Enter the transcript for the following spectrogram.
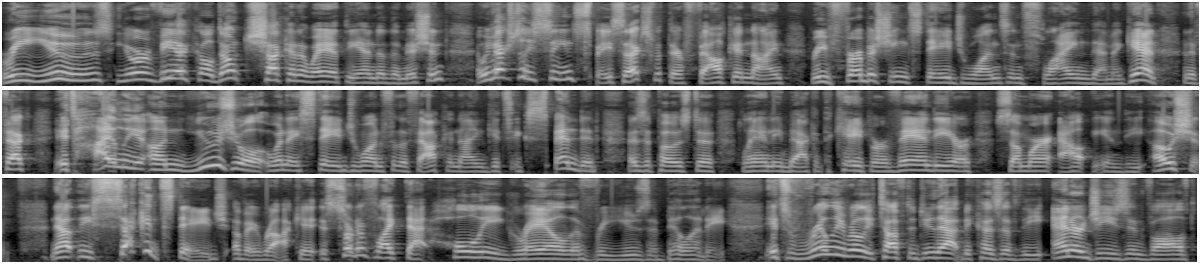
Reuse your vehicle. Don't chuck it away at the end of the mission. And we've actually seen SpaceX with their Falcon 9 refurbishing stage ones and flying them again. And in fact, it's highly unusual when a stage one for the Falcon 9 gets expended as opposed to landing back at the Cape or Vandy or somewhere out in the ocean. Now, the second stage of a rocket is sort of like that holy grail of reusability. It's really, really tough to do that because because of the energies involved,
